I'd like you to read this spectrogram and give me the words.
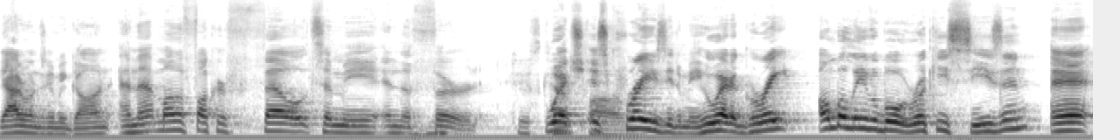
Godwin's gonna be gone," and that motherfucker fell to me in the third, which is crazy to me. Who had a great, unbelievable rookie season, and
